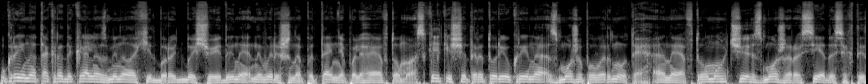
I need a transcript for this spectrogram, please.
Україна так радикально змінила хід боротьби, що єдине невирішене питання полягає в тому, скільки ще території Україна зможе повернути, а не в тому, чи зможе Росія досягти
